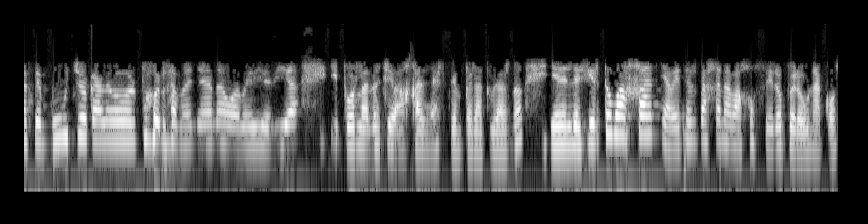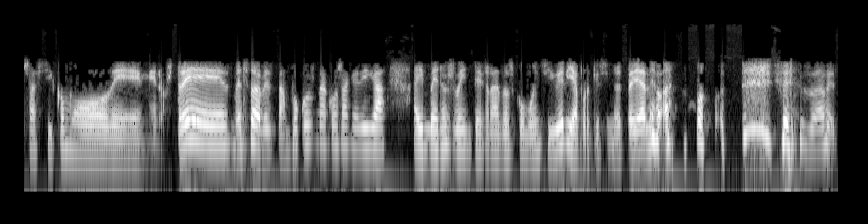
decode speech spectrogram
Hace mucho calor por la mañana o a mediodía y por la noche bajan las temperaturas, ¿no? Y en el desierto bajan y a veces bajan abajo cero, pero una cosa así como de menos tres, ¿sabes? Tampoco es una cosa que diga hay menos 20 grados como en Siberia, porque si no estaría nevado, ¿sabes?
